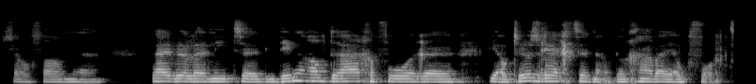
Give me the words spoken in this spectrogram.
Zo van, eh, wij willen niet eh, die dingen afdragen voor eh, die auteursrechten. Nou, dan gaan wij ook voort.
